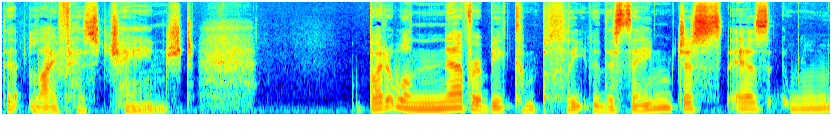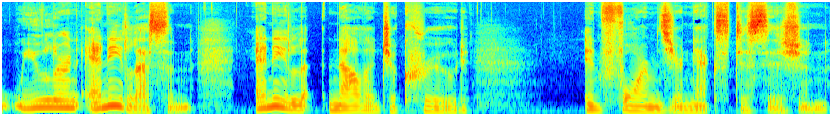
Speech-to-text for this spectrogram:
that life has changed. But it will never be completely the same, just as you learn any lesson, any knowledge accrued informs your next decision.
